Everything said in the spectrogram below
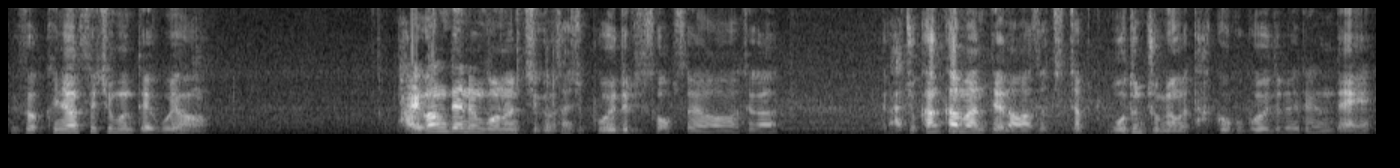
그래서 그냥 쓰시면 되고요. 발광되는 거는 지금 사실 보여드릴 수가 없어요. 제가 아주 깜깜한 때 나와서 진짜 모든 조명을 다 끄고 보여드려야 되는데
